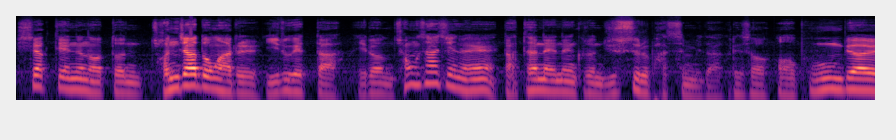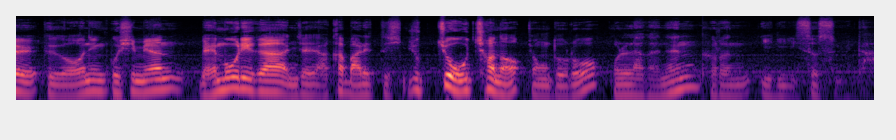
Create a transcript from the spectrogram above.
시작되는 어떤 전자동화를 이루겠다 이런 청사진을 나타내는 그런 뉴스를 봤습니다. 그래서 어, 부분별 그 어닝 보시면 메모리가 이제 아까 말했듯이 6조 5천억 정도로 올라가는 그런 일이 있었습니다.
